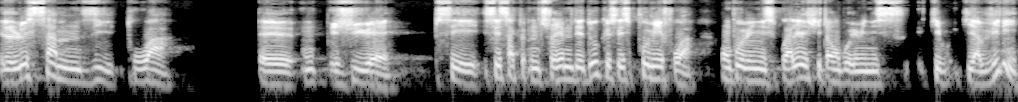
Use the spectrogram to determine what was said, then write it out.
le samedi 3 euh, juillet, c'est ça que je me dis que c'est la première fois un Premier ministre pour aller chez un Premier ministre qui, qui a venu.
